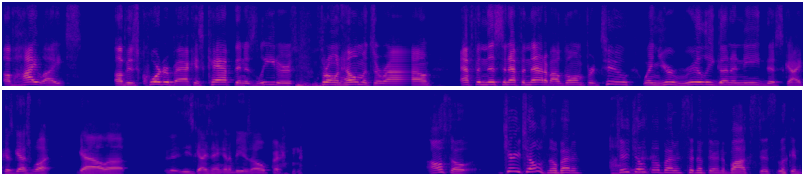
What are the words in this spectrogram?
of highlights of his quarterback, his captain, his leaders throwing helmets around, effing this and effing that about going for two when you're really gonna need this guy. Because guess what? Gallup, these guys ain't gonna be as open. also, Jerry Jones no better. Oh, Jerry Jones no better sitting up there in the box, just looking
